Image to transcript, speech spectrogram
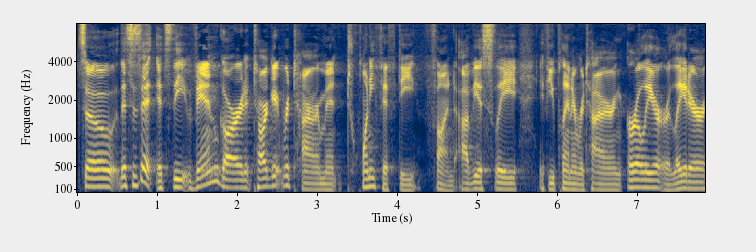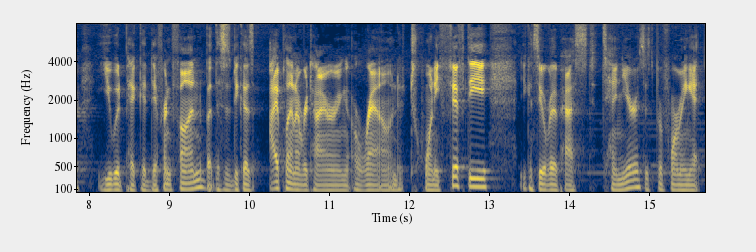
So this is it. It's the Vanguard Target Retirement 2050 fund. Obviously, if you plan on retiring earlier or later, you would pick a different fund, but this is because I plan on retiring around 2050. You can see over the past 10 years, it's performing at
